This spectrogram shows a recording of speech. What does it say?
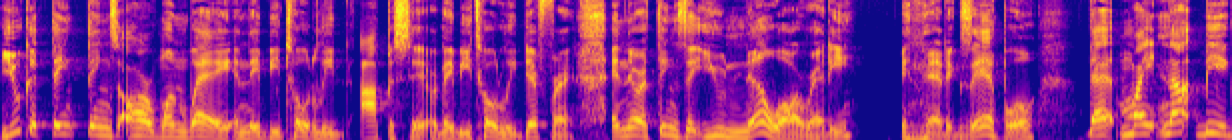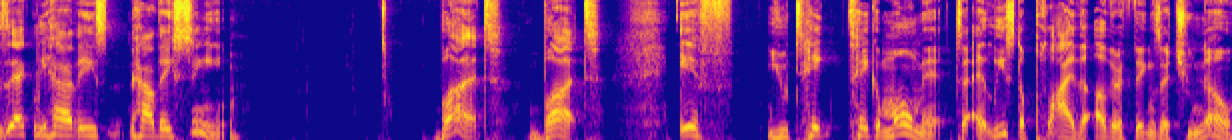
you could think things are one way and they'd be totally opposite or they'd be totally different. And there are things that you know already in that example that might not be exactly how they how they seem. But but if you take take a moment to at least apply the other things that you know.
